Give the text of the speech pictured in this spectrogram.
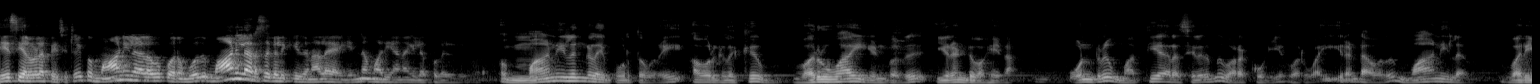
தேசிய அளவில் பேசிட்டு இப்போ மாநில அளவுக்கு வரும்போது மாநில அரசுகளுக்கு இதனால் என்ன மாதிரியான இழப்புகள்? மாநிலங்களை பொறுத்தவரை அவர்களுக்கு வருவாய் என்பது இரண்டு வகைதான். ஒன்று மத்திய அரசிலிருந்து வரக்கூடிய வருவாய் இரண்டாவது மாநில வரி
